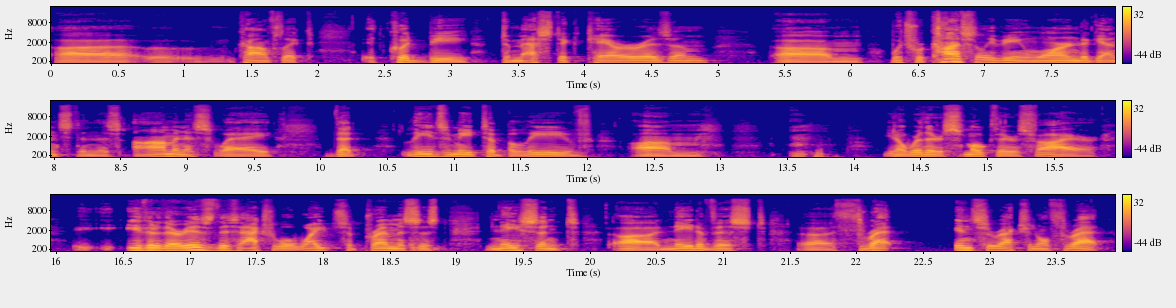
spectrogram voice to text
uh, conflict, it could be domestic terrorism um, which we're constantly being warned against in this ominous way that leads me to believe, um, you know, where there's smoke, there's fire. Either there is this actual white supremacist, nascent, uh, nativist uh, threat, insurrectional threat,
